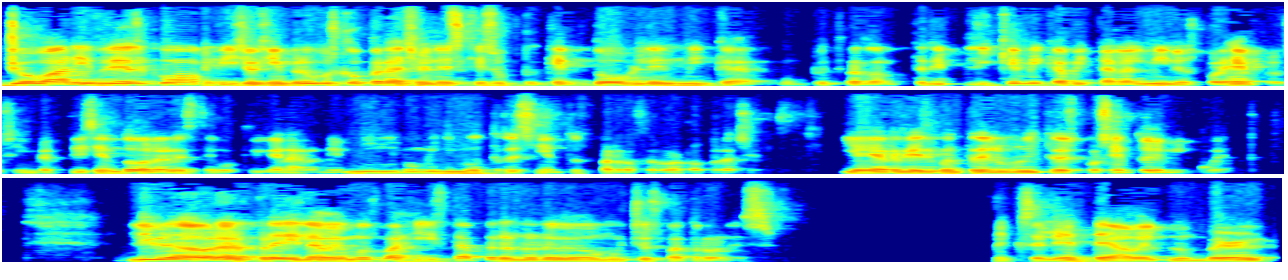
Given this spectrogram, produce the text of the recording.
Giovanni, riesgo beneficio, siempre busco operaciones que, que doblen mi, perdón, tripliquen mi capital al menos. Por ejemplo, si invertís en dólares, tengo que ganarme mínimo, mínimo 300 para reservar la operación. Y hay riesgo entre el 1 y 3% de mi cuenta. Libra dólar, Freddy, la vemos bajista, pero no le veo muchos patrones. Excelente, Abel Bloomberg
